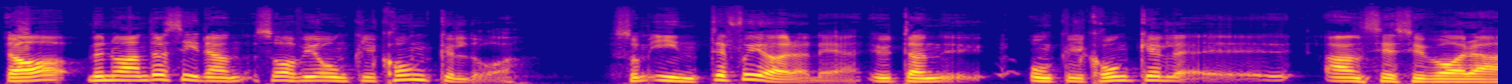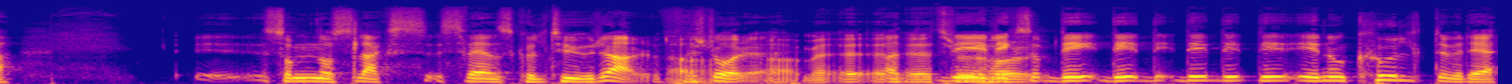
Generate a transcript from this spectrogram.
Ja, men å andra sidan så har vi Onkel Konkel då. Som inte får göra det. Utan Onkel Konkel eh, anses ju vara eh, som något slags svensk kulturarv. Ja, förstår du? Ja, men, eh, eh, jag det, är jag liksom, det, det, det är någon kult över det.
